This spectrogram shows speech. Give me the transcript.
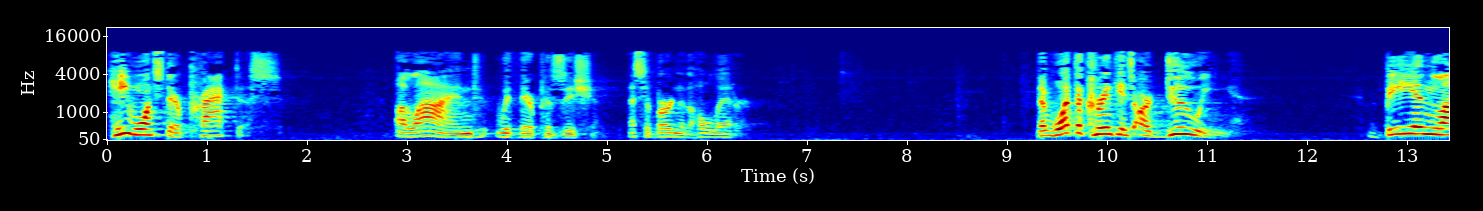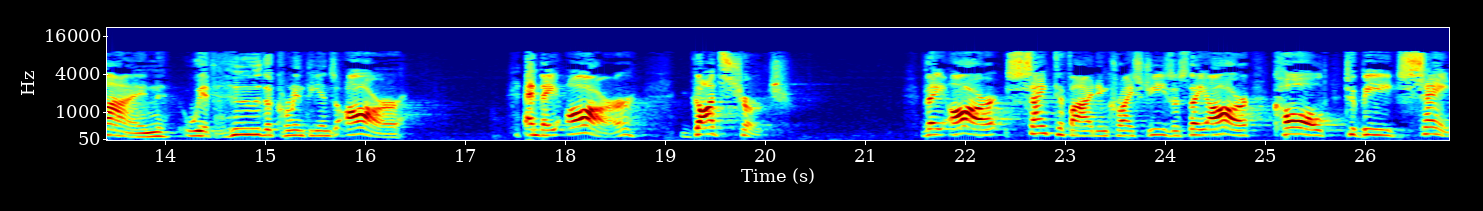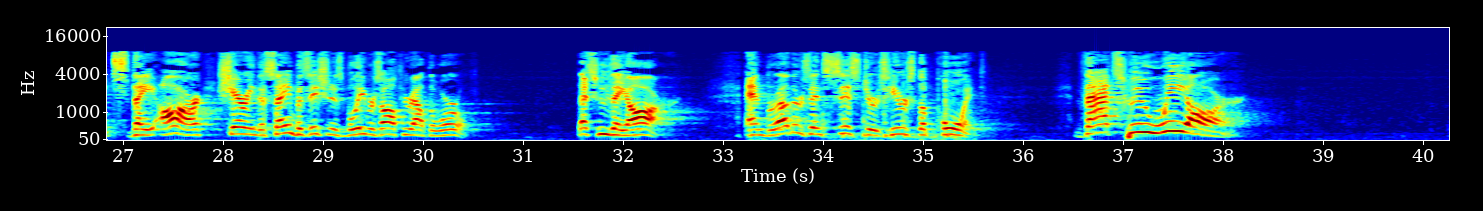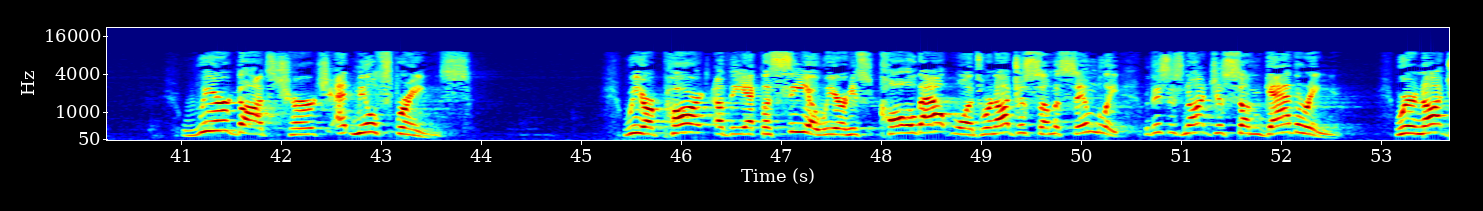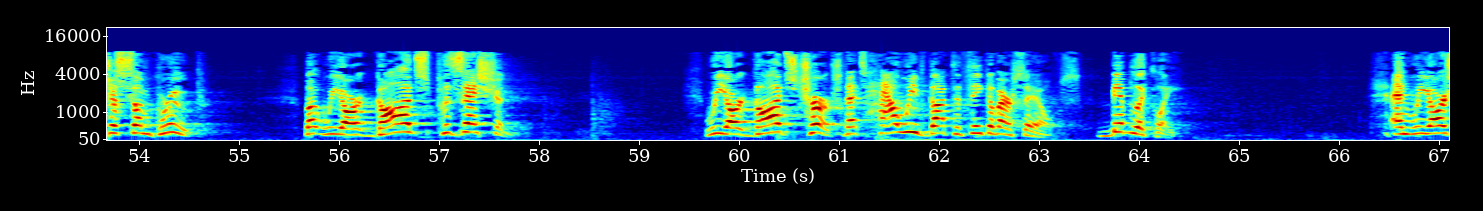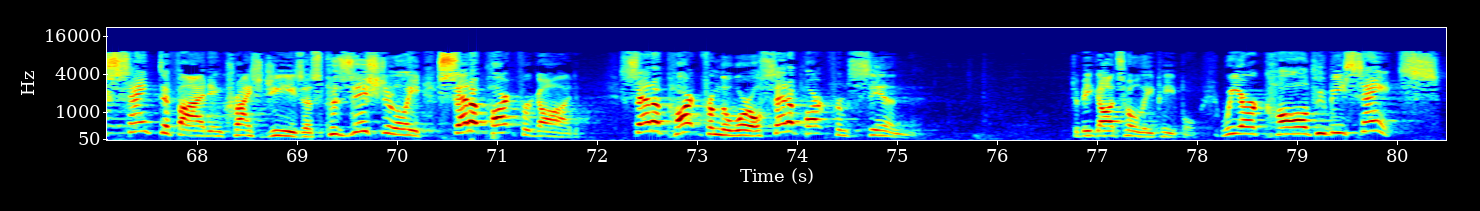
He wants their practice aligned with their position. That's the burden of the whole letter. That what the Corinthians are doing be in line with who the Corinthians are. And they are God's church. They are sanctified in Christ Jesus. They are called to be saints. They are sharing the same position as believers all throughout the world. That's who they are. And brothers and sisters, here's the point. That's who we are. We're God's church at Mill Springs. We are part of the ecclesia. We are His called out ones. We're not just some assembly. This is not just some gathering. We're not just some group. But we are God's possession. We are God's church. That's how we've got to think of ourselves, biblically. And we are sanctified in Christ Jesus, positionally set apart for God, set apart from the world, set apart from sin to be God's holy people. We are called to be saints,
